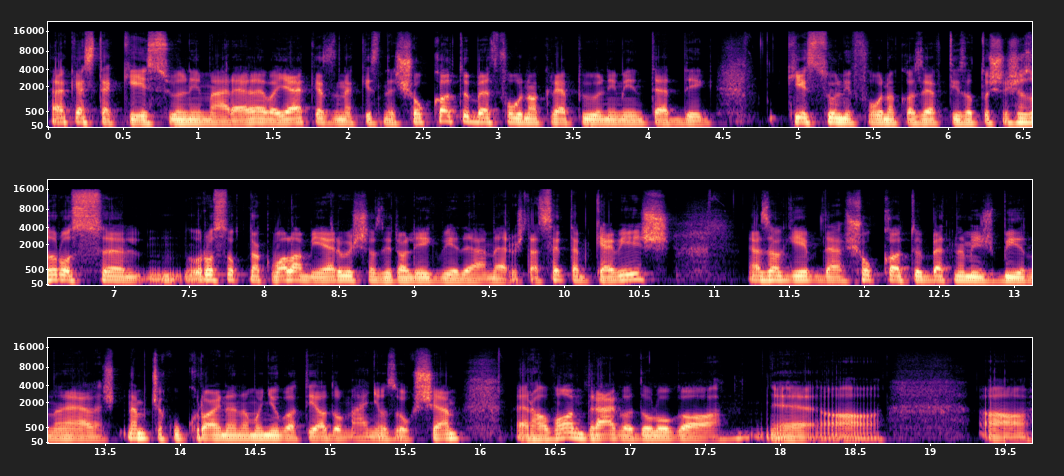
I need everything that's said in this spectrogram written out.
elkezdtek készülni már ele, vagy elkezdenek készülni, sokkal többet fognak repülni, mint eddig. Készülni fognak az F-16-os, és az orosz, oroszoknak valami erős, azért a légvédelme erős. Tehát szerintem kevés ez a gép, de sokkal többet nem is bírna el, nem csak Ukrajna, hanem a nyugati adományozók sem, mert ha van drága dolog a, a, a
